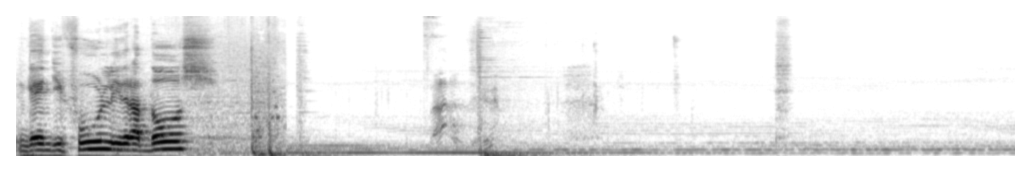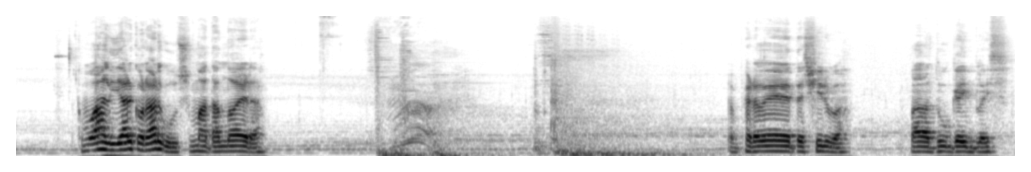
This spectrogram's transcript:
Genji Full, Hydra 2. ¿Cómo vas a lidiar con Argus matando a Hera? Espero que te sirva para tus gameplays.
